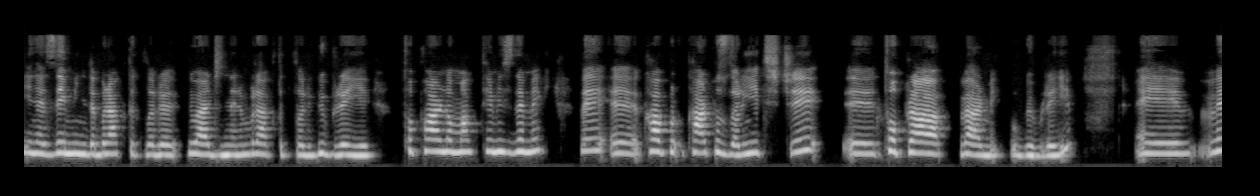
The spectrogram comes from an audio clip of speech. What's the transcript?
yine zeminde bıraktıkları güvercinlerin bıraktıkları gübreyi toparlamak, temizlemek ve e, karpuzların yetişeceği e, toprağa vermek bu gübreyi. E, ve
